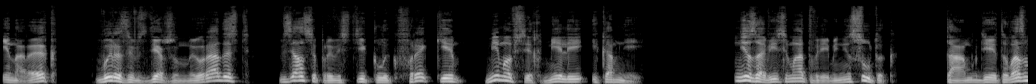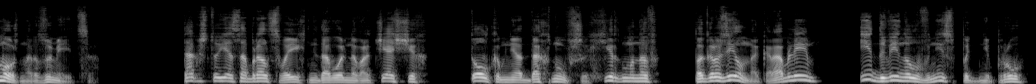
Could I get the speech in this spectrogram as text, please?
и Нарек, выразив сдержанную радость, взялся провести клык Фрекки мимо всех мелей и камней. Независимо от времени суток, там, где это возможно, разумеется. Так что я собрал своих недовольно ворчащих, толком не отдохнувших хирдманов, погрузил на корабли и двинул вниз по Днепру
